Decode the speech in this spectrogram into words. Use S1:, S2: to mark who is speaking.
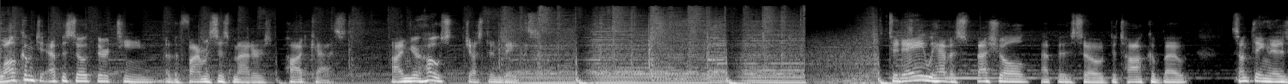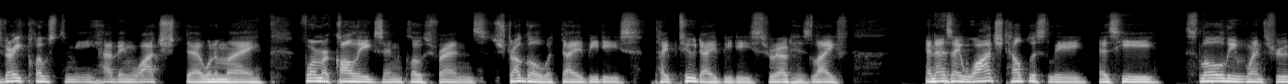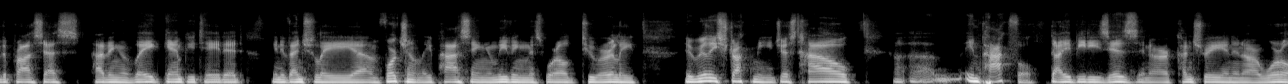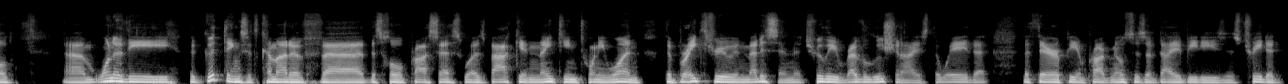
S1: Welcome to episode 13 of the Pharmacist Matters podcast. I'm your host, Justin Bates. Today, we have a special episode to talk about something that is very close to me, having watched uh, one of my former colleagues and close friends struggle with diabetes, type 2 diabetes, throughout his life. And as I watched helplessly as he slowly went through the process, having a leg amputated and eventually, uh, unfortunately, passing and leaving this world too early. It really struck me just how uh, um, impactful diabetes is in our country and in our world. Um, one of the, the good things that's come out of uh, this whole process was back in 1921, the breakthrough in medicine that truly revolutionized the way that the therapy and prognosis of diabetes is treated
